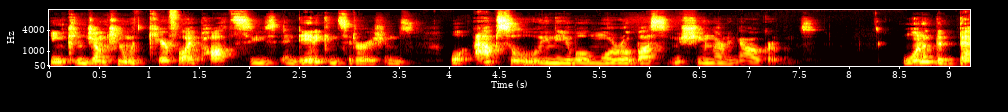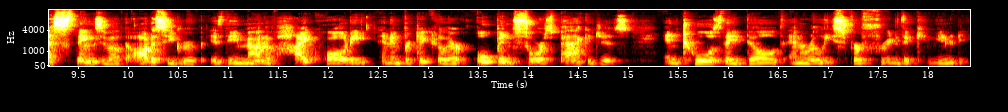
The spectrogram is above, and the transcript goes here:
in conjunction with careful hypotheses and data considerations, will absolutely enable more robust machine learning algorithms. One of the best things about the OHDSI Group is the amount of high quality and, in particular, open source packages and tools they build and release for free to the community.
